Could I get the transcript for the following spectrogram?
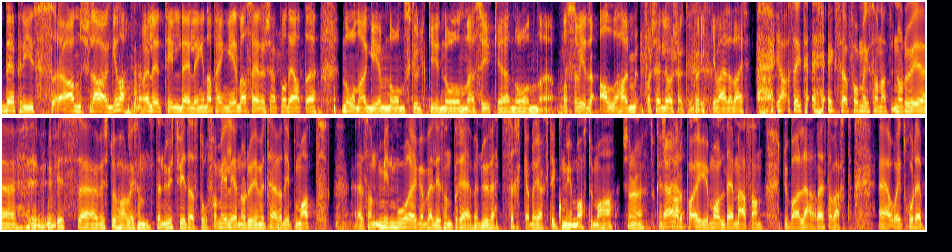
det prisanslaget, da, eller tildelingen av penger, baserer seg på det at eh, noen har gym, noen skulker, noen er syke, noen eh, osv. Alle har forskjellige årsaker til å ikke være der. Ja, så jeg, jeg ser for meg sånn at når du er Hvis, eh, hvis du har liksom den utvida storfamilien, når du inviterer de på mat, Sånn, min mor er veldig sånn dreven, hun vet cirka nøyaktig hvor mye mat du må ha. Skjønner Du Du kan ikke Ja, ja. ta det på øyemål, det er mer sånn du bare lærer det etter hvert. Eh, og jeg tror det er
